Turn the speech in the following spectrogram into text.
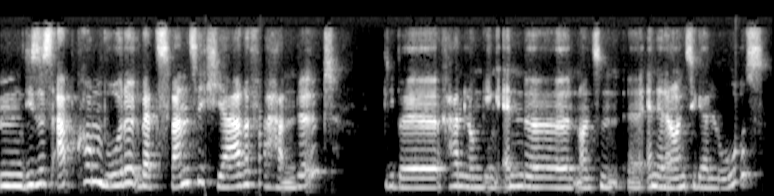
Ähm, dieses Abkommen wurde über 20 Jahre verhandelt. Die Verhandlung ging Ende, 19, äh, Ende der 90er los.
